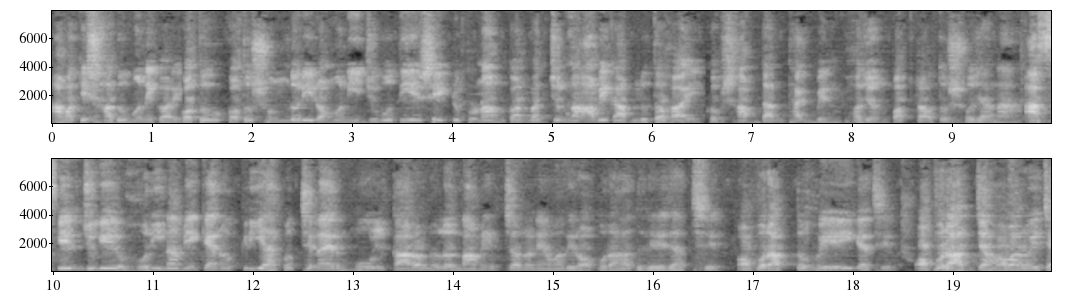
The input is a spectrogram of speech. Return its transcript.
আমাকে সাধু মনে করে, কত কত সুন্দরী রমণী যুবতী এসে একটু প্রণাম করবার জন্য আবেগ আপ্লুত হয়। খুব সাবধান থাকবেন, ভজন পথ পথটা অত সোজা না। আজকের যুগে হরি নামে কেন ক্রিয়া করছে না এর মূল কারণ হলো নামের চরণে আমাদের অপরাধ হয়ে যাচ্ছে। অপরাধ তো হয়েই গেছে। অপরাধ যা হওয়ার হয়েছে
